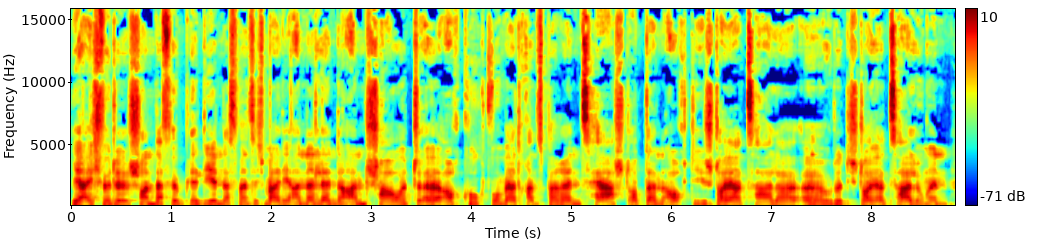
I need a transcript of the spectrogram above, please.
Ja, ich würde schon dafür plädieren, dass man sich mal die anderen Länder anschaut, äh, auch guckt, wo mehr Transparenz herrscht, ob dann auch die Steuerzahler äh, oder die Steuerzahlungen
